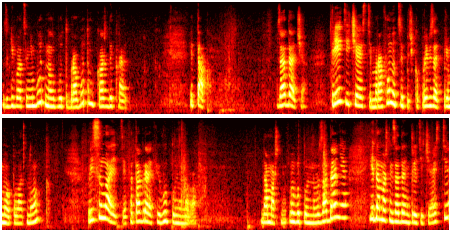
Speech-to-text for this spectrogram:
загибаться не будет, у нас будет обработан каждый край. Итак, задача третьей части марафона «Цыпочка» провязать прямое полотно. Присылаете фотографию выполненного домашнего выполненного задания. И домашнее задание третьей части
